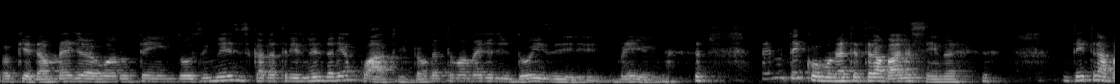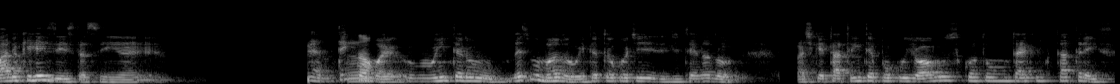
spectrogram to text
É o que? Da média, o ano tem 12 meses, cada 3 meses daria 4. Então deve ter uma média de 2,5. Aí não tem como, né? Ter trabalho assim, né? Não tem trabalho que resista, assim. É, é não tem não. como. É, o Inter, o mesmo mano, o Inter trocou de, de treinador. Acho que ele tá 30 e poucos jogos, enquanto um técnico tá 3.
